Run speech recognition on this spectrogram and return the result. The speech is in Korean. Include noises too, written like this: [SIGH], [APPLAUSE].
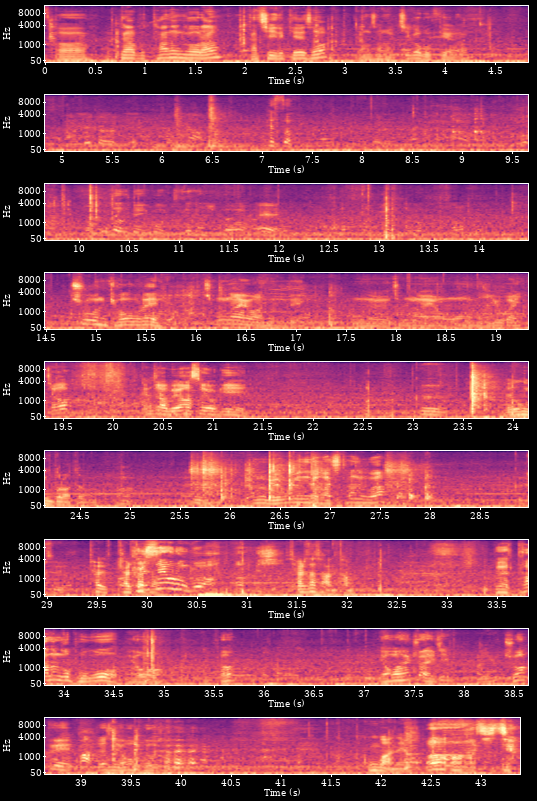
어, 옥타브 타는 거랑 같이 이렇게 해서 영상을 찍어 볼게요. 했어. 근데 이거 주제사니까 추운 겨울에 청라에 왔는데 오늘 청라에 온 이유가 있죠? 남자 왜 왔어 여기? 그 외국인 보러 왔잖아. 오늘 외국인이랑 같이 타는 거야? 글쎄요. 잘, 잘 타서 글쎄요는 뭐야? 아이씨. 잘 타서 안 탐. 그냥 타는 거 보고 배워. 어? 영어 할 줄 알지? 중학교에서 영어 배우자. 공부 안 해요. 아 진짜.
